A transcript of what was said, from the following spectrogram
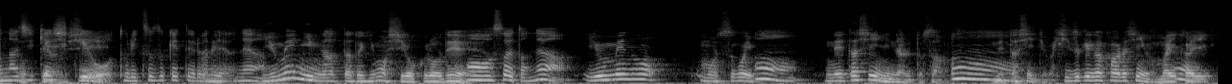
うん同じ景色を撮り続けてるんだよね、あれ夢になった時も白黒で。ああそうやったね。夢のもうすごいうん。ネタシーンになるとさ、うん。ネタシーンっていうか日付が変わるシーンは毎回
